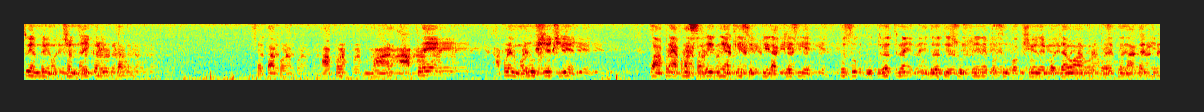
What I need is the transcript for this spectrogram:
શું એમને મચ્છર નહીં કરતા છતાં પણ આપણ માણ- આપણે આપણે મનુષ્ય છીએ તો આપણે આપણા શરીરની આટલી સેફટી રાખીએ છીએ તો શું કુદરતને કુદરતી સૃષ્ટિને પશુ પક્ષીઓને બચાવવા આપણે પ્રયત્ન ના કરીએ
